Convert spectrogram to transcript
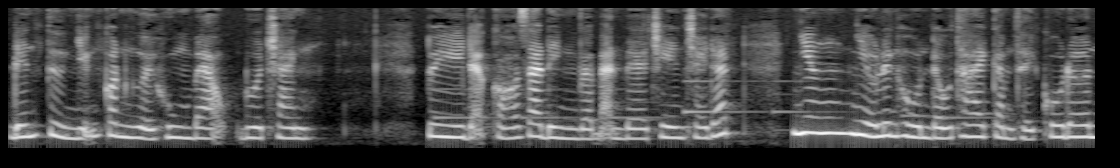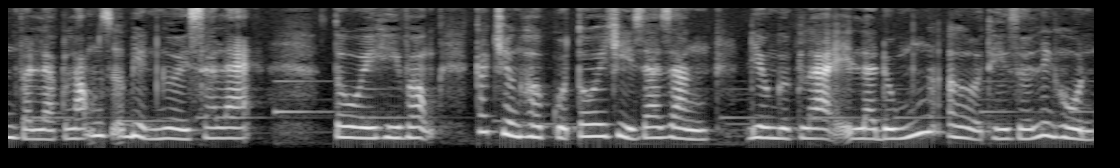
đến từ những con người hung bạo, đua tranh. Tuy đã có gia đình và bạn bè trên trái đất, nhưng nhiều linh hồn đầu thai cảm thấy cô đơn và lạc lõng giữa biển người xa lạ. Tôi hy vọng các trường hợp của tôi chỉ ra rằng điều ngược lại là đúng ở thế giới linh hồn.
